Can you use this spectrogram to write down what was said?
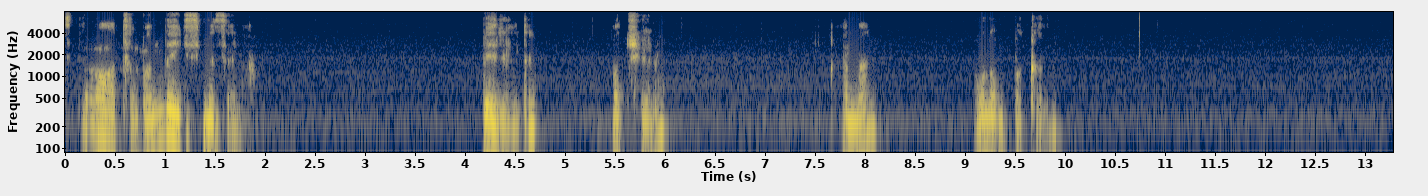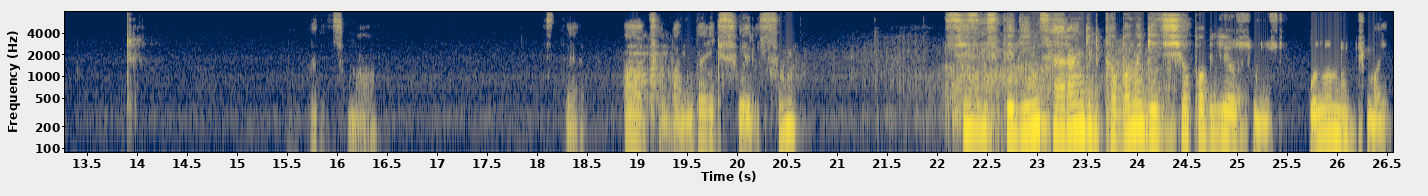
işte a tabanında x mesela verildi. Açıyorum. Hemen ona bakalım. Logaritma işte a tabanında x verilsin. Siz istediğiniz herhangi bir tabana geçiş yapabiliyorsunuz. Bunu unutmayın.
